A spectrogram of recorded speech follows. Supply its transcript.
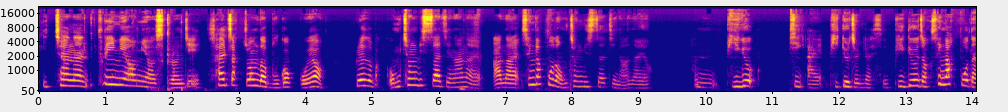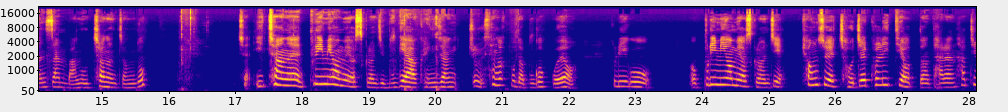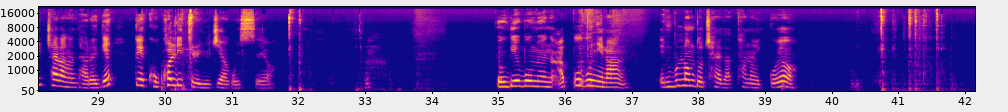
이 차는 프리미엄이어서 그런지 살짝 좀 더 무겁고요. 그래도 막 엄청 비싸진 않아요. 않아 생각보다 엄청 비싸진 않아요. 한 비교 비, 아, 비교적이라 했어요. 비교적 생각보단 싼 15,000원 정도? 자, 이 차는 프리미엄이어서 그런지 무게가 굉장히 좀 생각보다 무겁고요. 그리고 어, 프리미엄이어서 그런지 평소에 저질 퀄리티였던 다른 하트 차랑은 다르게 꽤 고퀄리티를 유지하고 있어요. 여기 보면 앞부분이랑 엠블럼도 잘 나타나 있고요.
